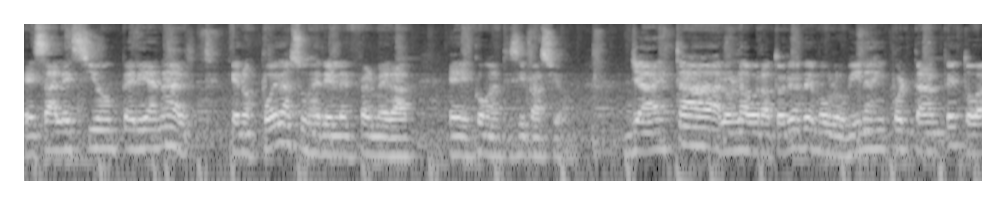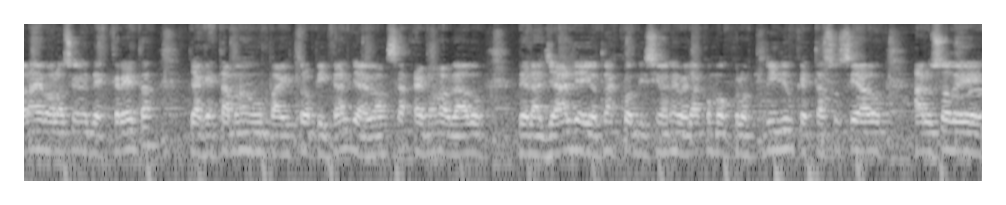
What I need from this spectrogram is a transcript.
esa lesión perianal que nos pueda sugerir la enfermedad eh, con anticipación. Ya está los laboratorios de hemoglobina es importante, todas las evaluaciones discretas, ya que estamos en un país tropical, ya hemos, hablado de la yardia y otras condiciones, ¿verdad? Como Clostridium, que está asociado al uso de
